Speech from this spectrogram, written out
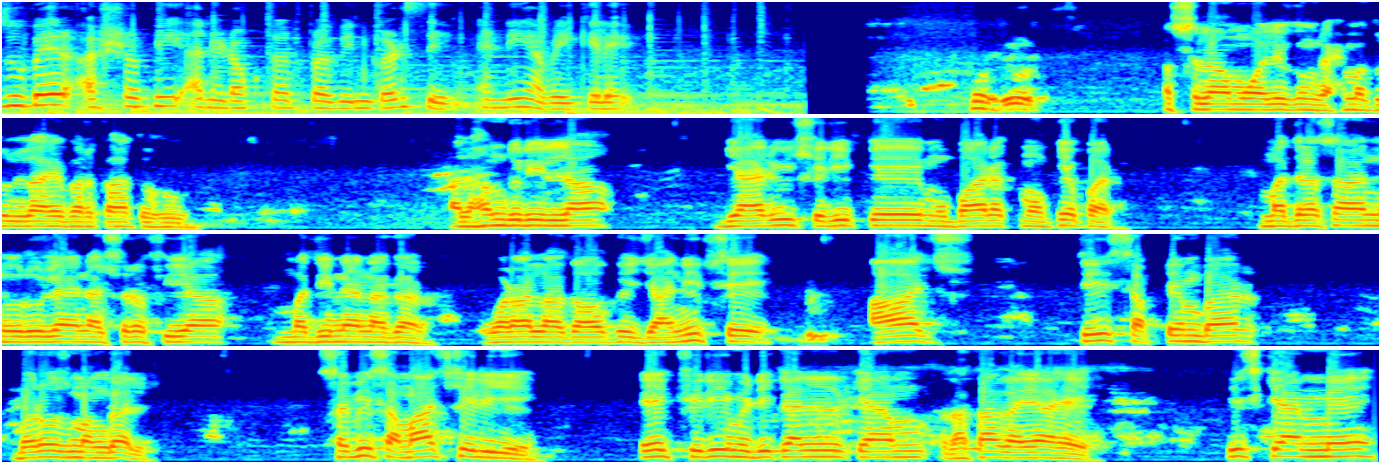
जुबेर अशफी आणि डॉक्टर प्रवीण गडसिंग यांनी यावेळी केले. अस्सलाम वालेकुम रहमतुल्लाहि वबरकातुहू अल्हम्दुलिल्लाह ग्यारहवीं शरीफ के मुबारक मौके पर मदरसा नूरुलैन अशरफिया मदीना नगर वड़ाला गाँव की जानिब से आज 30 सितंबर, बरोज़ मंगल। सभी समाज के लिए एक फ्री मेडिकल कैंप रखा गया है। इस कैंप में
